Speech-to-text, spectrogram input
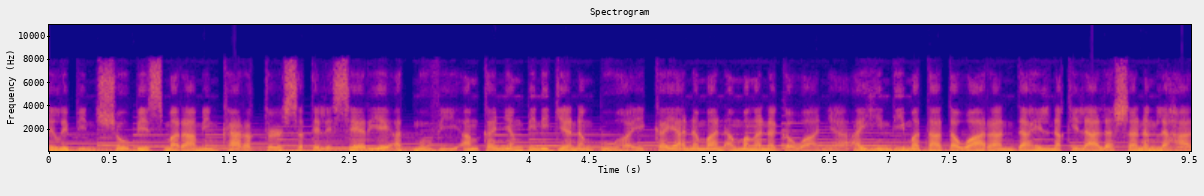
Philippine showbiz. Maraming characters sa teleserye at movie ang kanyang binigyan ng buhay kaya naman ang mga nagawa niya ay hindi matatawaran dahil nakilala siya ng lahat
